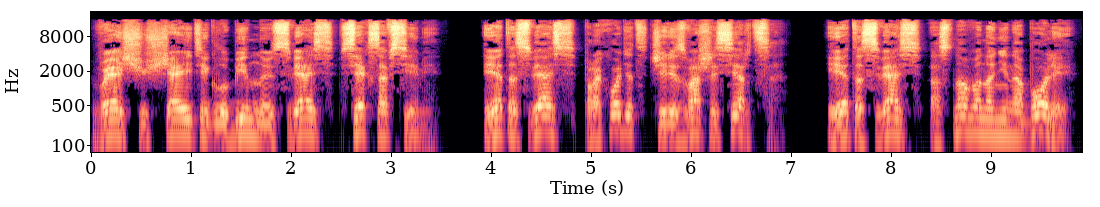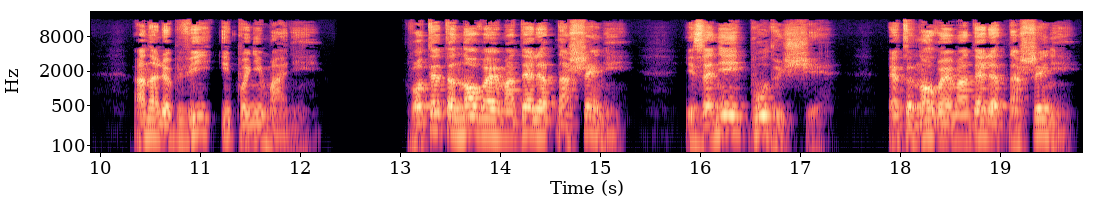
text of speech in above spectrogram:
Вы ощущаете глубинную связь всех со всеми. И эта связь проходит через ваше сердце. И эта связь основана не на боли, а на любви и понимании. Вот это новая модель отношений, и за ней будущее. Эта новая модель отношений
